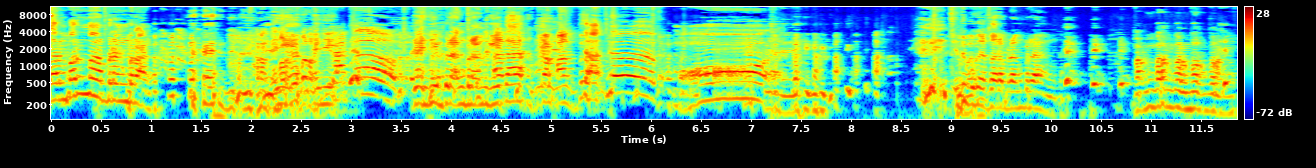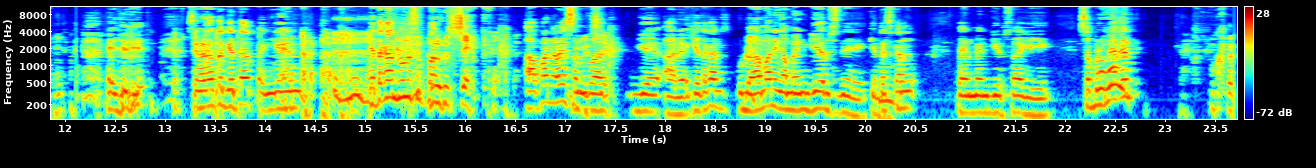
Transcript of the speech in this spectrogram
bareng-bareng mah bareng-bareng. Bareng bareng. Nyanyi, Cakep. nyanyi berang-berang kita. Bukan pantun. Cakep. Mo. Itu bukan suara berang-berang. Bareng bareng bareng bareng bareng. Ya, jadi sekarang tuh kita pengen kita kan dulu sempat apa namanya sempat ya, ada kita kan udah lama nih nggak main games nih kita sekarang pengen main games lagi sebelumnya kan Bukan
